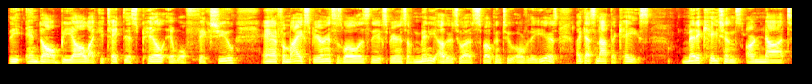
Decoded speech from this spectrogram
the end all be all like you take this pill it will fix you. And from my experience as well as the experience of many others who I've spoken to over the years like that's not the case. Medications are not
